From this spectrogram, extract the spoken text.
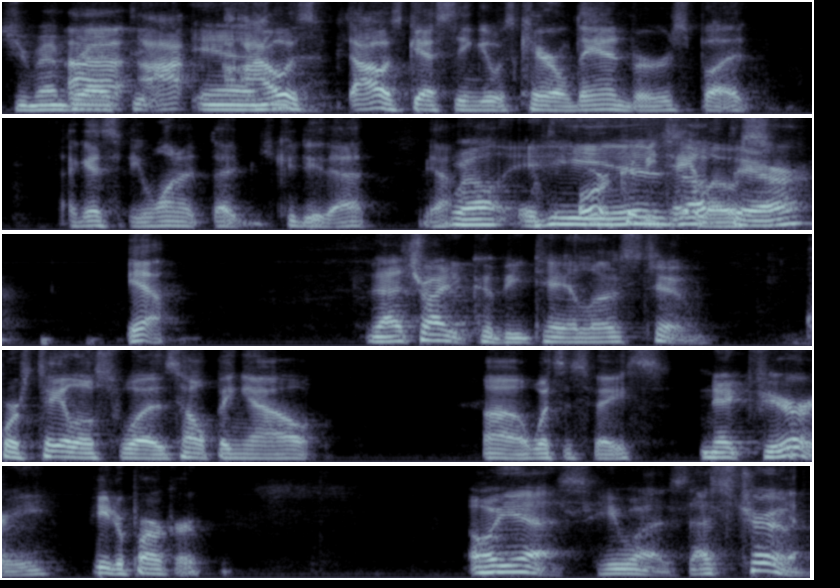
Do you remember uh, at the I, end? I was I was guessing it was Carol Danvers, but I guess if you wanted that, you could do that. Yeah. Well, he or could be is up there. Yeah. That's right. It could be Talos too. Of course, Talos was helping out. Uh, what's his face? Nick Fury. Peter Parker. Oh yes, he was. That's true. Yeah.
